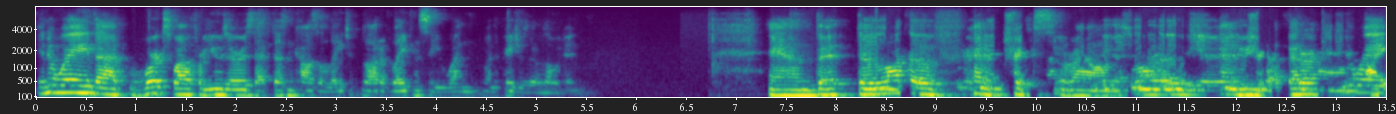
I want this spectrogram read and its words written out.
in a way that works well for users, that doesn't cause a lot of latency when, when the pages are loaded. And the, there are lots of kind of tricks around doing that better. I,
